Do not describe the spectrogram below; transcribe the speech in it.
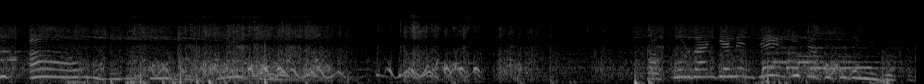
Hiç aa olmadı. Bak buradan gelince hiç ateş edemeyecekler.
